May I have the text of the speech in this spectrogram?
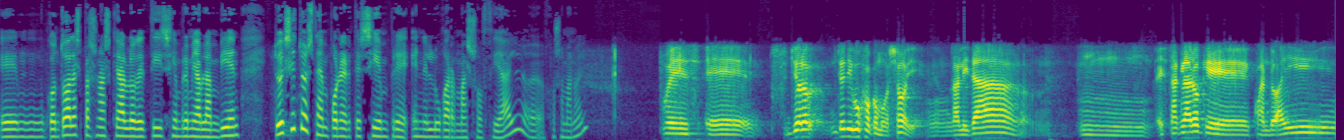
em, con todas las personas que hablo de ti siempre me hablan bien. ¿Tu éxito está en ponerte siempre en el lugar más social, eh, José Manuel? Pues eh, yo, yo dibujo como soy. En realidad mm, está claro que cuando hay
